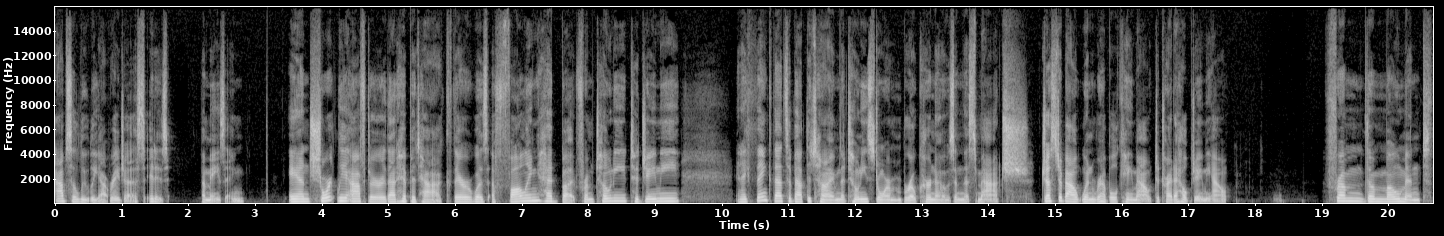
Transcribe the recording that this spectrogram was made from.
absolutely outrageous. It is amazing. And shortly after that hip attack, there was a falling headbutt from Toni to Jamie. And I think that's about the time that Toni Storm broke her nose in this match just about when Rebel came out to try to help Jamie out. From the moment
